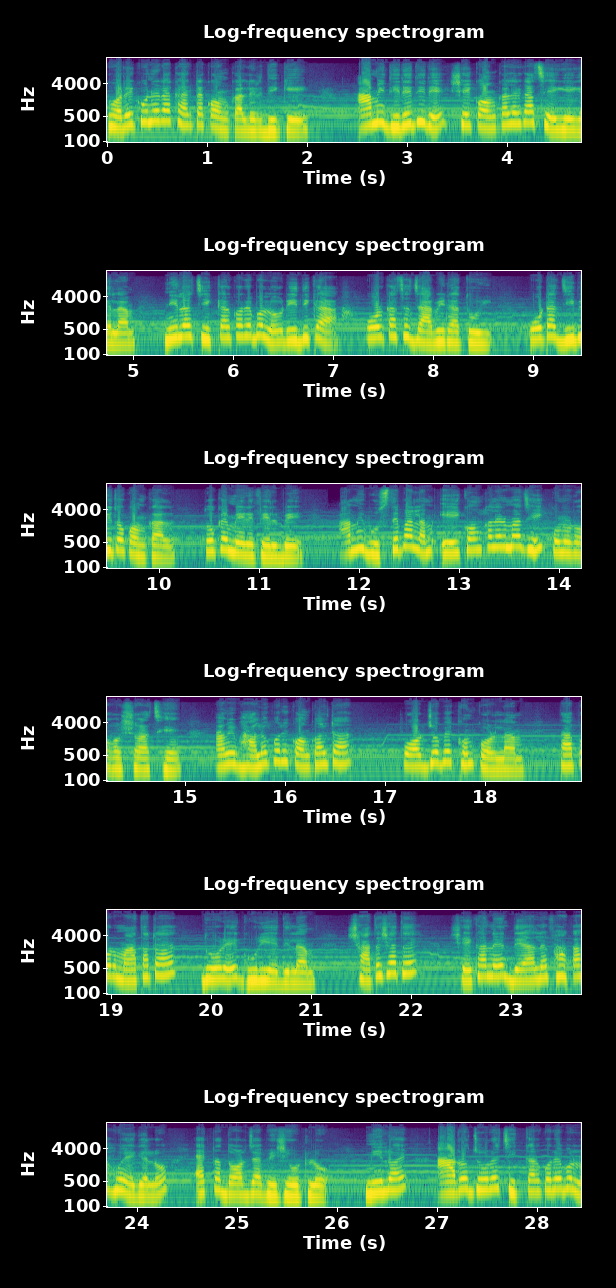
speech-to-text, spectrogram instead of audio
ঘরে কোণে রাখা একটা কঙ্কালের দিকে। আমি ধীরে ধীরে সেই কঙ্কালের কাছে এগিয়ে গেলাম। নীল চিৎকার করে বলল, রিদিকা, ওর কাছে যাবি না তুই। ওটা জীবিত কঙ্কাল, তোকে মেরে ফেলবে। আমি বুঝতে পারলাম এই কঙ্কালের মাঝেই কোনো রহস্য আছে। আমি ভালো করে কঙ্কালটা পর্যবেক্ষণ করলাম। তারপর মাথাটা ধরে ঘুরিয়ে দিলাম। সাথে সাথে সেখানে দেয়ালে ফাঁকা হয়ে গেল, একটা দরজা ভেসে উঠল। নিলয় আরও জোরে চিৎকার করে বলল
